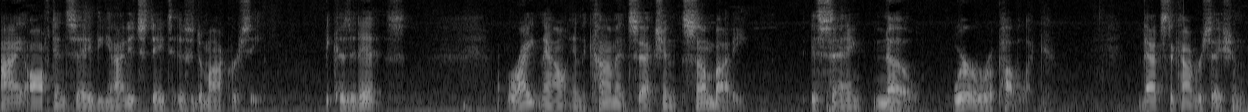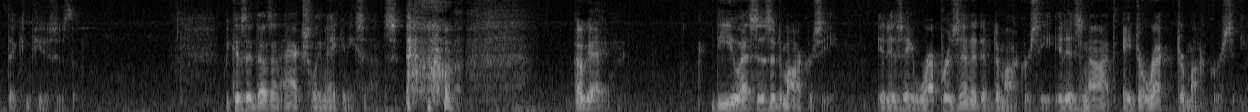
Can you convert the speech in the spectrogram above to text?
I often say the United States is a democracy because it is. Right now, in the comment section, somebody is saying, no, we're a republic. That's the conversation that confuses them. Because it doesn't actually make any sense. okay, the US is a democracy. It is a representative democracy. It is not a direct democracy.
